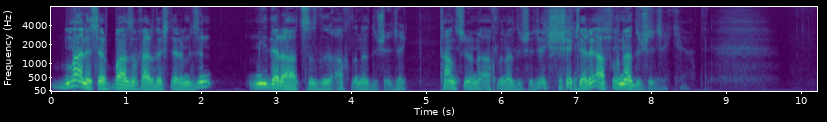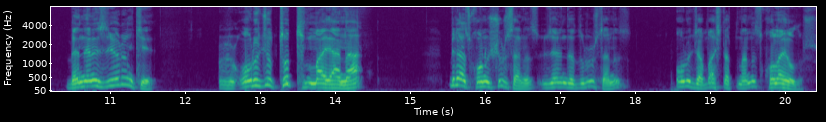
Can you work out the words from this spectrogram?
Maalesef bazı kardeşlerimizin mide rahatsızlığı aklına düşecek. Tansiyonu aklına düşecek. Şeker, şekeri aklına şeker, düşecek. Şeker. Bendeniz diyorum ki orucu tutmayana biraz konuşursanız, üzerinde durursanız oruca başlatmanız kolay olur.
